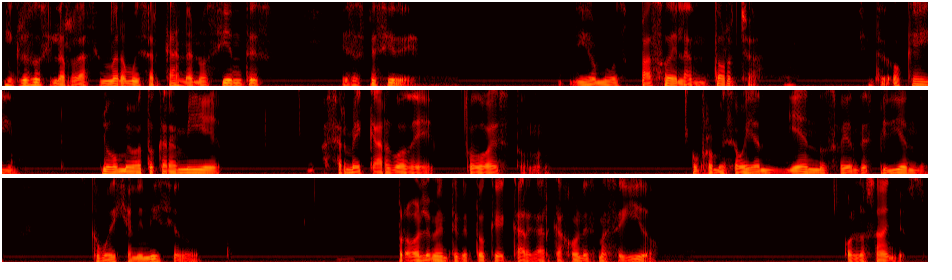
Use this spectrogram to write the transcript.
Incluso si la relación no era muy cercana, ¿no? Sientes esa especie de, digamos, paso de la antorcha. Sientes, ok, luego me va a tocar a mí hacerme cargo de todo esto, ¿no? Conforme se vayan yendo, se vayan despidiendo. Y como dije al inicio, probablemente me toque cargar cajones más seguido con los años.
